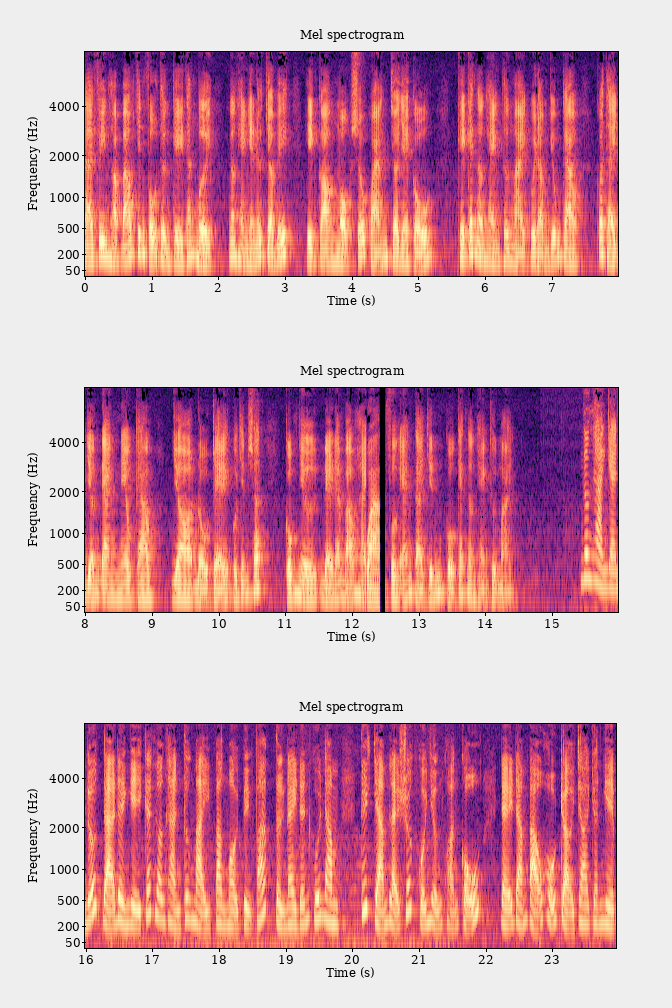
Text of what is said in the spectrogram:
Tại phiên họp báo chính phủ thường kỳ tháng 10, Ngân hàng Nhà nước cho biết hiện còn một số khoản cho vay cũ. Khi các ngân hàng thương mại quy động vốn cao, có thể vẫn đang neo cao do độ trễ của chính sách, cũng như để đảm bảo hài hòa phương án tài chính của các ngân hàng thương mại. Ngân hàng nhà nước đã đề nghị các ngân hàng thương mại bằng mọi biện pháp từ nay đến cuối năm tiết giảm lãi suất của những khoản cũ để đảm bảo hỗ trợ cho doanh nghiệp.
